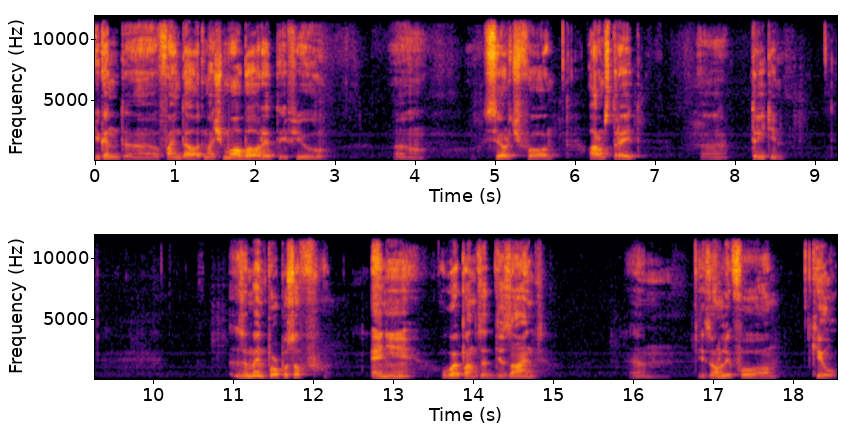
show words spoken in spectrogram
You can uh, find out much more about it if you uh, search for arms trade treaty. The main purpose of any weapon that designed um, is only for kill.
